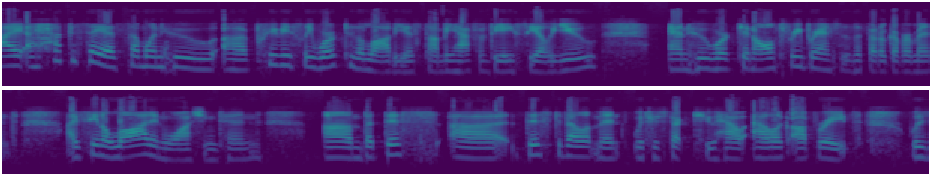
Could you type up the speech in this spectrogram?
I, I have to say, as someone who uh, previously worked as a lobbyist on behalf of the ACLU and who worked in all three branches of the federal government, I've seen a lot in Washington. Um, but this uh, this development with respect to how ALEC operates was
